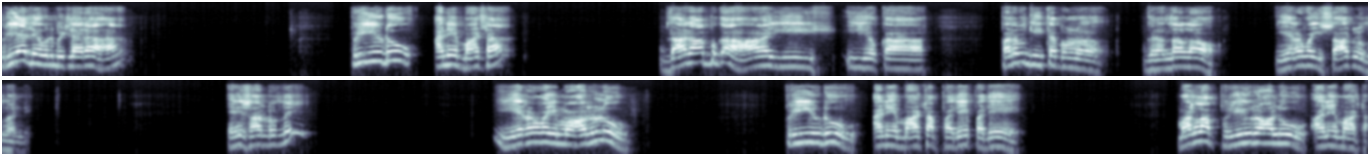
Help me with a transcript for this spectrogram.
ప్రియ దేవుని బిడ్డారా ప్రియుడు అనే మాట దాదాపుగా ఈ ఈ యొక్క పరమగీతంలో గ్రంథంలో ఇరవై సార్లు ఉందండి. ఎన్నిసార్లు ఉంది? ఇరవై మారులు ప్రియుడు అనే మాట పదే పదే మరలా ప్రియురాలు అనే మాట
